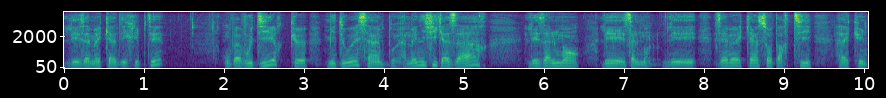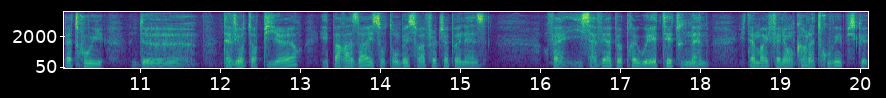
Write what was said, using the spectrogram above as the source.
les Américains décryptaient, on va vous dire que Midway, c'est un, magnifique hasard. Les Allemands, les Allemands, les Américains sont partis avec une patrouille d'avions torpilleurs, et par hasard, ils sont tombés sur la flotte japonaise. Enfin, ils savaient à peu près où elle était tout de même. Évidemment, il fallait encore la trouver, puisqu'il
